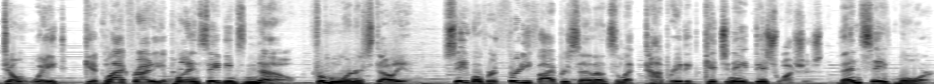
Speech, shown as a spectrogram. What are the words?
Don't wait. Get Black Friday appliance savings now from Warner Stellian. Save over 35% on select top rated KitchenAid dishwashers. Then save more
